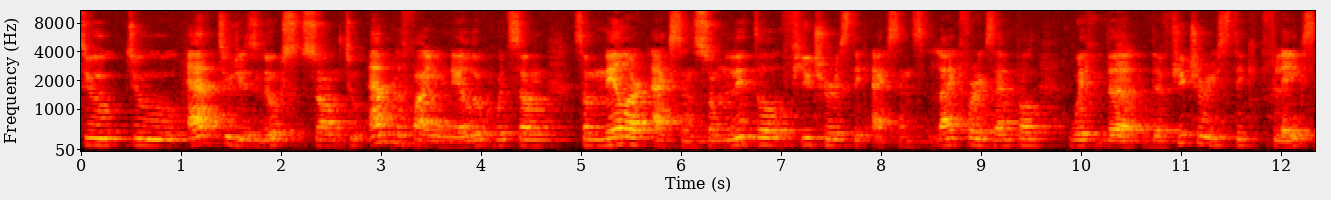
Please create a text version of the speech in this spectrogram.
to, to add to these looks, some, to amplify your nail look with some, some nail art accents, some little futuristic accents. Like for example, with the, the futuristic flakes.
